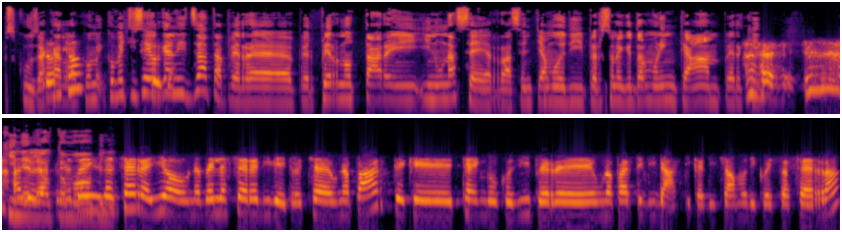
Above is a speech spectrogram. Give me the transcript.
Scusa Pronto? Carla, come, come ti sei Scusa. organizzata per, eh, per pernottare in una serra? Sentiamo di persone che dormono in camper, chi, chi nelle allora, automobili. per serra io ho una bella serra di vetro, c'è una parte che tengo così per eh, una parte didattica, diciamo, di questa serra.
